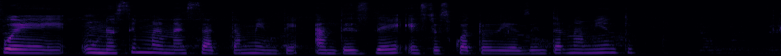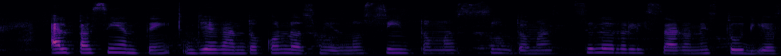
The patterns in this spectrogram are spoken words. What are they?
fue una semana exactamente antes de estos cuatro días de internamiento. Al paciente, llegando con los mismos síntomas, síntomas, se le realizaron estudios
